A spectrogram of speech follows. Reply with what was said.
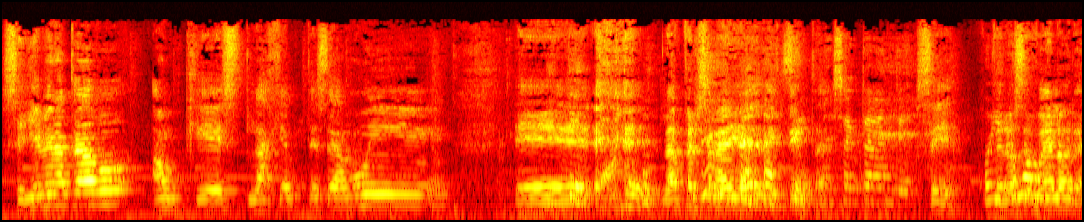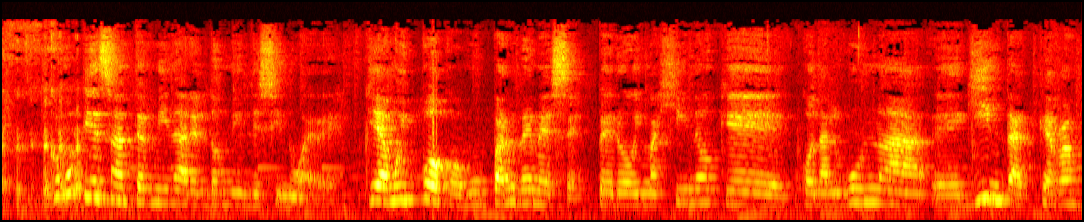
se lleven a cabo, aunque la gente sea muy... eh, las personalidades distintas. exactamente. Sí, Oye, pero se ¿cómo- puede lograr. ¿Cómo piensan terminar el 2019? Queda muy poco, un par de meses, pero imagino que con alguna eh, guinda querrán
